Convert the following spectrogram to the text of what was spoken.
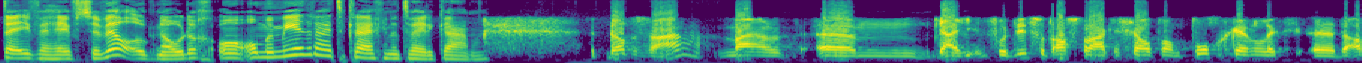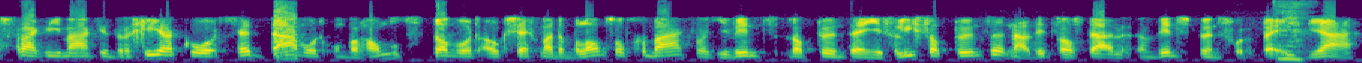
Teven heeft ze wel ook nodig om een meerderheid te krijgen in de Tweede Kamer. Dat is waar, maar um, ja, voor dit soort afspraken geldt dan toch kennelijk uh, de afspraak die je maakt in het regeerakkoord. Hè, daar wordt onderhandeld. Dan wordt ook zeg maar de balans opgemaakt, want je wint wat punten en je verliest wat punten. Nou, dit was duidelijk een winstpunt voor de PvdA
